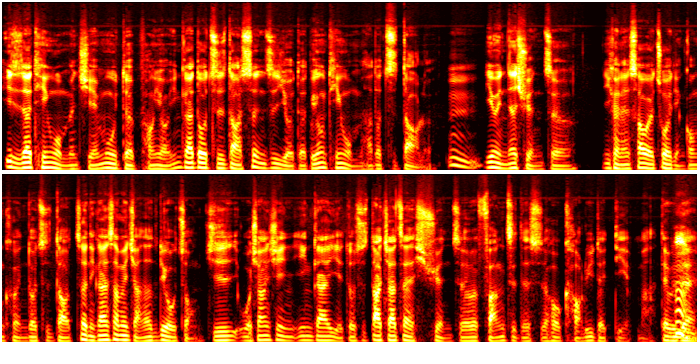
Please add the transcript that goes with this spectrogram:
一直在听我们节目的朋友应该都知道，甚至有的不用听我们他都知道了。嗯，因为你在选择，你可能稍微做一点功课，你都知道。这你刚才上面讲到的六种，其实我相信应该也都是大家在选择房子的时候考虑的点嘛，对不对？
